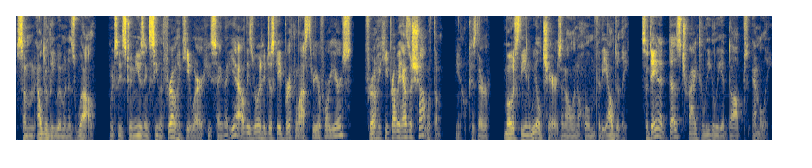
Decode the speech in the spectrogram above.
some elderly women as well, which leads to amusing scene with Frohike where he's saying that, yeah, all these women who just gave birth in the last three or four years, Frohike probably has a shot with them, you know, because they're mostly in wheelchairs and all in a home for the elderly. So Dana does try to legally adopt Emily,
